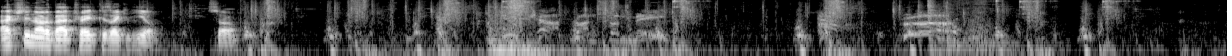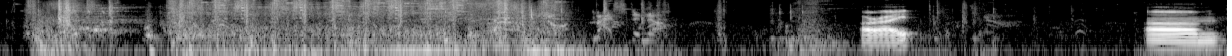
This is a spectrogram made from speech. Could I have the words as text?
Actually, not a bad trade because I can heal. So. All right. Um.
